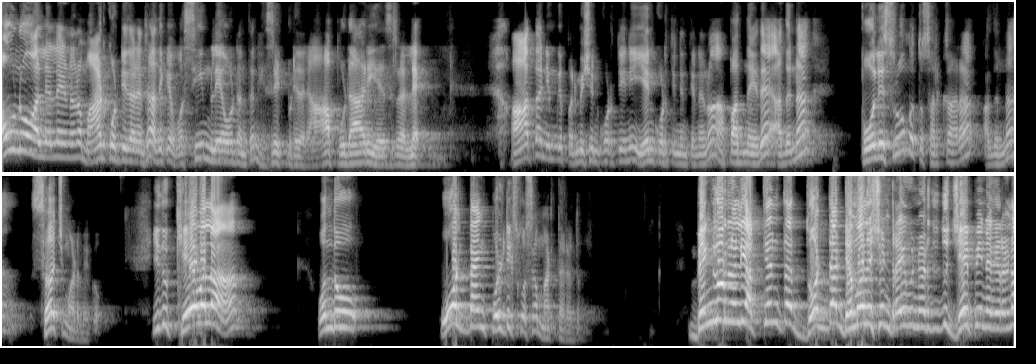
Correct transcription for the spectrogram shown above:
ಅವನು ಅಲ್ಲೆಲ್ಲ ಏನಾರು ಮಾಡಿಕೊಟ್ಟಿದ್ದಾನೆ ಅಂತ ಅದಕ್ಕೆ ವಸೀಮ್ ಲೇಔಟ್ ಅಂತ ಹೆಸರಿಟ್ಬಿಟ್ಟಿದ್ದಾರೆ. ಆ ಪುಡಾರಿ ಹೆಸರಲ್ಲೇ. ಆತ ನಿಮಗೆ ಪರ್ಮಿಷನ್ ಕೊಡ್ತೀನಿ, ಏನು ಕೊಡ್ತೀನಿ ಅಂತ ಏನೋ ಆಪಾದನೆ ಇದೆ, ಅದನ್ನು ಪೊಲೀಸರು ಮತ್ತು ಸರ್ಕಾರ ಅದನ್ನು ಸರ್ಚ್ ಮಾಡಬೇಕು. ಇದು ಕೇವಲ ಒಂದು ವೋಟ್ ಬ್ಯಾಂಕ್ ಪೊಲಿಟಿಕ್ಸ್ಗೋಸ್ಕರ ಮಾಡ್ತಾ ಇರೋದು. ಬೆಂಗಳೂರಿನಲ್ಲಿ ಅತ್ಯಂತ ದೊಡ್ಡ ಡೆಮಾಲಿಷನ್ ಡ್ರೈವ್ ನಡೆದಿದ್ದು ಜೆ ಪಿ ನಗರನ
